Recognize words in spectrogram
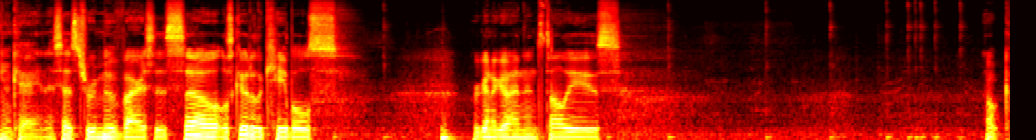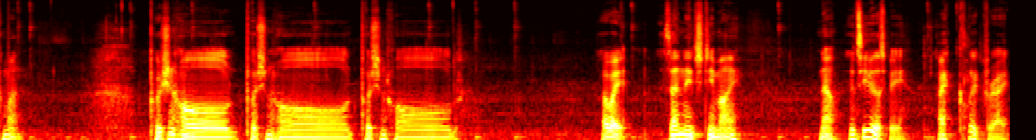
Okay, and it says to remove viruses. So let's go to the cables. We're going to go ahead and install these. Oh, come on. Push and hold, push and hold, push and hold. Oh, wait. Is that an HDMI? No, it's USB. I clicked right.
